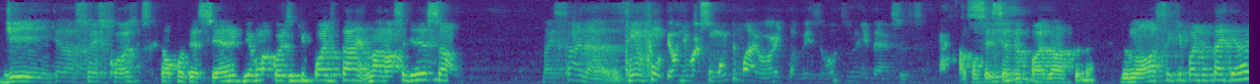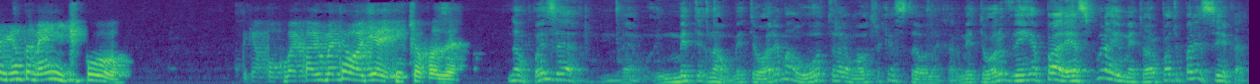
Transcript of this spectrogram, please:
de interações cósmicas que estão acontecendo de alguma coisa que pode estar na nossa direção. Mas, cara, tem um, tem um universo muito maior e talvez outros universos acontecendo fora do nosso que pode estar interagindo também. E, tipo, daqui a pouco vai cair o meteoro. E aí, o que a gente vai fazer? Não, pois é. é mete... Não, meteoro é uma outra, uma outra questão, né, cara? O meteoro vem e aparece por aí. O meteoro pode aparecer, cara.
